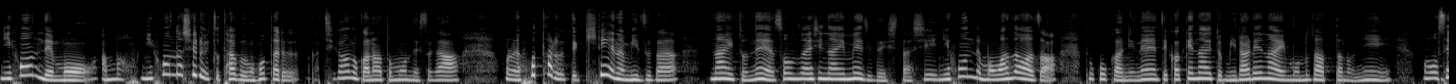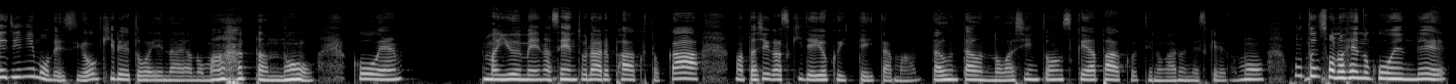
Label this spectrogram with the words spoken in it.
日本でも、あんま、日本の種類と多分ホタルが違うのかなと思うんですが、ほら、ホタルって綺麗な水がないとね、存在しないイメージでしたし、日本でもわざわざどこかにね、出かけないと見られないものだったのに、まあ、お世辞にもですよ、綺麗とは言えないあのマンハッタンの公園、まあ、有名なセントラルパークとか、まあ私が好きでよく行っていた、まあ、ダウンタウンのワシントンスクエアパークっていうのがあるんですけれども、本当にその辺の公園で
